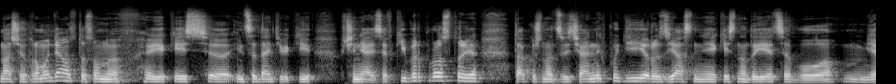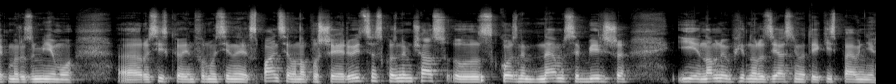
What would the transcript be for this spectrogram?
наших громадян стосовно якихось е, інцидентів, які вчиняються в кіберпросторі, також надзвичайних подій, роз'яснення якесь надається. Бо, як ми розуміємо, е, російська інформаційна експансія вона поширюється з кожним часом, з кожним днем все більше, і нам необхідно роз'яснювати якісь певні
